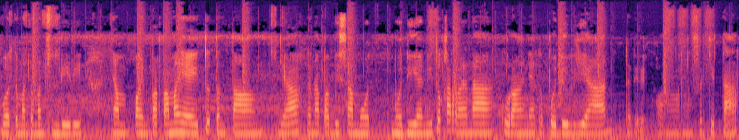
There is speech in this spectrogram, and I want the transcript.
buat teman-teman sendiri. Yang poin pertama yaitu tentang ya kenapa bisa kemudian itu karena kurangnya kepedulian dari orang-orang sekitar.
